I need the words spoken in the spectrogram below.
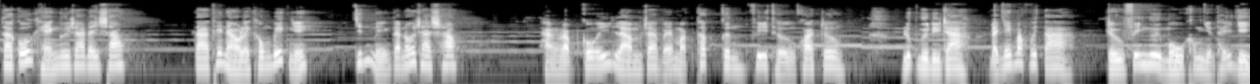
Ta cố hẹn ngươi ra đây sao? Ta thế nào lại không biết nhỉ? Chính miệng ta nói ra sao? Hàng Lập cố ý làm ra vẻ mặt thất kinh phi thường khoa trương. Lúc ngươi đi ra, đã nháy mắt với ta, trừ phi ngươi mù không nhìn thấy gì,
